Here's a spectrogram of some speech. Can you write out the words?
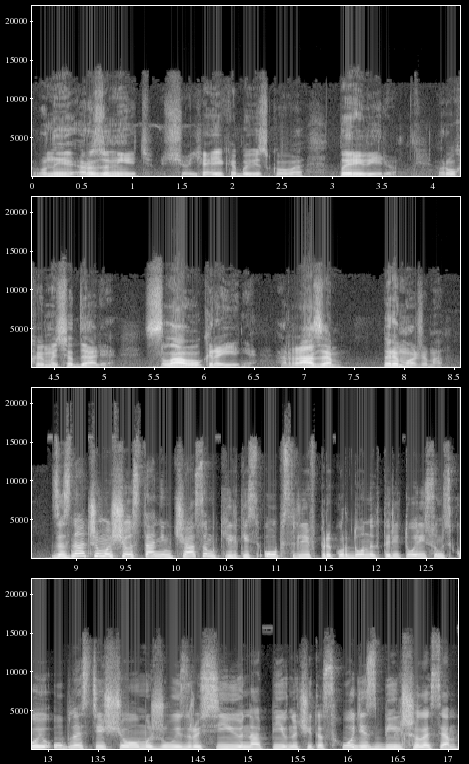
Вони розуміють, що я їх обов'язково перевірю. Рухаємося далі. Слава Україні! Разом переможемо! Зазначимо, що останнім часом кількість обстрілів прикордонних територій Сумської області, що межує з Росією на півночі та сході, збільшилася.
